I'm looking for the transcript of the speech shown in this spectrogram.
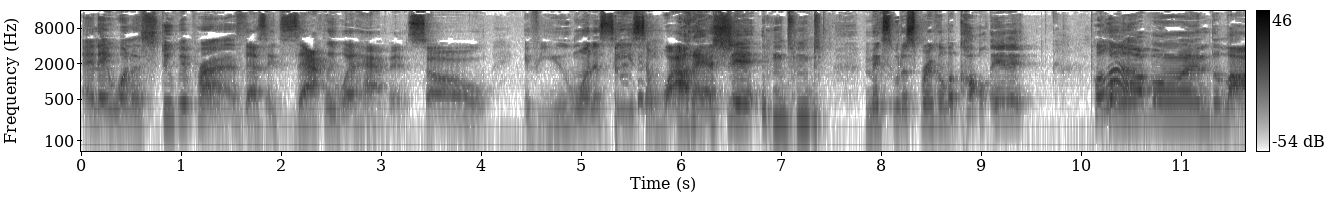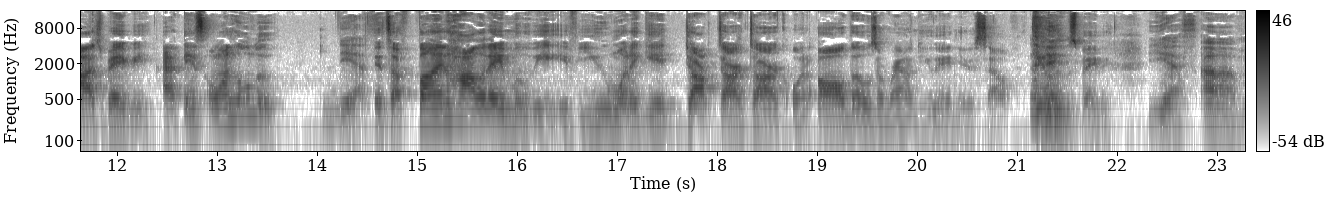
And they won a stupid prize. That's exactly what happened. So if you want to see some wild ass shit mixed with a sprinkle of cult in it, Pull, pull up. up on the lodge, baby. It's on Hulu. Yes. It's a fun holiday movie if you want to get dark, dark, dark on all those around you and yourself. Get loose, baby. Yes. Um,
